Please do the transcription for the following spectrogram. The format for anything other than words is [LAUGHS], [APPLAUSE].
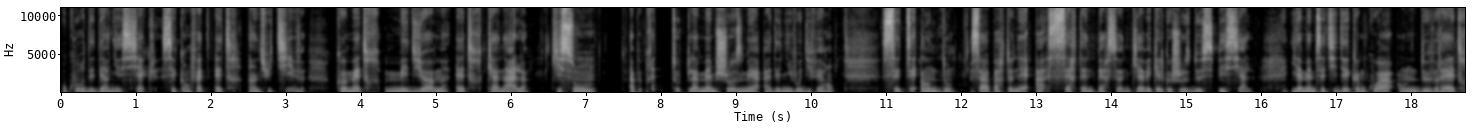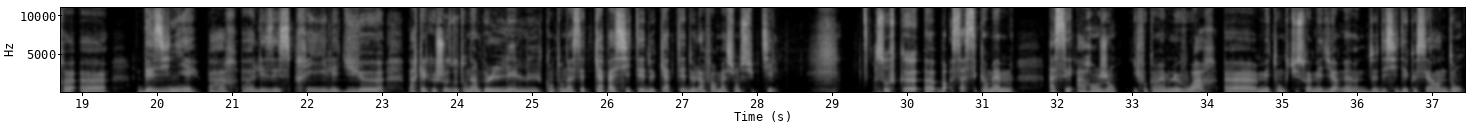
au cours des derniers siècles, c'est qu'en fait, être intuitive, comme être médium, être canal, qui sont à peu près toute la même chose mais à des niveaux différents, c'était un don. Ça appartenait à certaines personnes qui avaient quelque chose de spécial. Il y a même cette idée comme quoi on devrait être euh, désigné par euh, les esprits, les dieux, par quelque chose d'autre. On est un peu l'élu quand on a cette capacité de capter de l'information subtile. Sauf que euh, bon, ça, c'est quand même assez arrangeant. Il faut quand même le voir. Euh, mettons que tu sois médium, euh, de décider que c'est un don.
